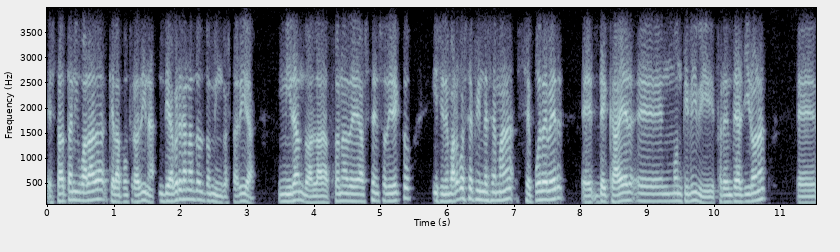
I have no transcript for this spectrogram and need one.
está tan igualada que la Ponferradina, de haber ganado el domingo, estaría mirando a la zona de ascenso directo y sin embargo este fin de semana se puede ver eh, decaer en Montilivi frente al Girona eh,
